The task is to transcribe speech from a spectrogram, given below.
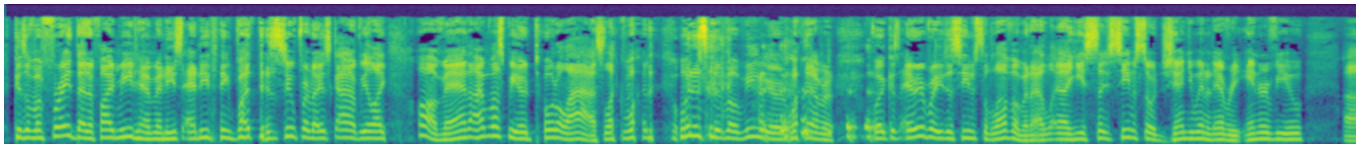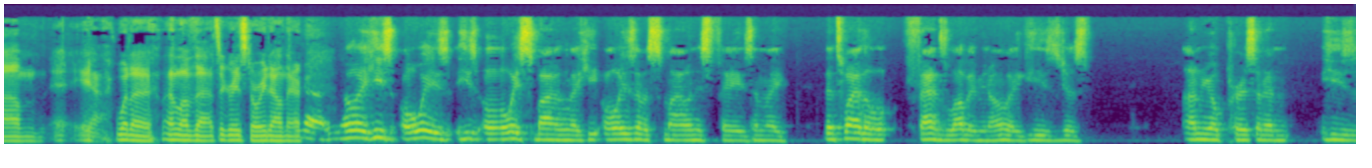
Because I'm afraid that if I meet him and he's anything but this super nice guy I'll be like oh man I must be a total ass. Like what what is it about me or whatever? But because everybody just seems to love him and I, he seems so genuine in every interview um yeah. what a i love that. It's a great story down there. Yeah you know, like he's always he's always smiling. Like he always have a smile on his face. And like that's why the fans love him you know? Like he's just unreal person and he's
